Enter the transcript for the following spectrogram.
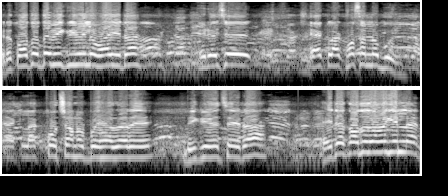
এটা কততে বিক্রি হইল ভাই এটা? এটা হচ্ছে এক লাখ পঁচানব্বই। এক লাখ পঁচানব্বই হাজারে বিক্রি হয়েছে এটা। এটা কত দামে কিনলেন?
